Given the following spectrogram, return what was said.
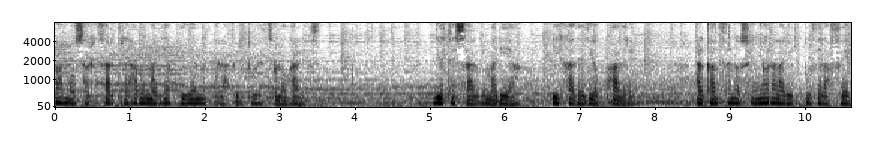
Vamos a rezar tres Ave Marías pidiendo por las virtudes teologales. Dios te salve María, hija de Dios Padre. Alcánzanos Señora la virtud de la fe.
